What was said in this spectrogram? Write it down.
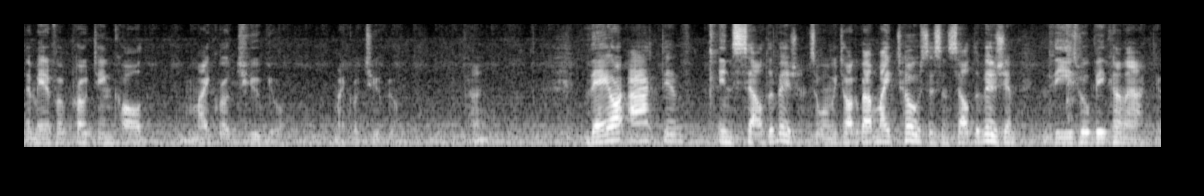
They're made up of a protein called microtubule. Microtubule. Okay? They are active in cell division. So when we talk about mitosis and cell division, these will become active.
